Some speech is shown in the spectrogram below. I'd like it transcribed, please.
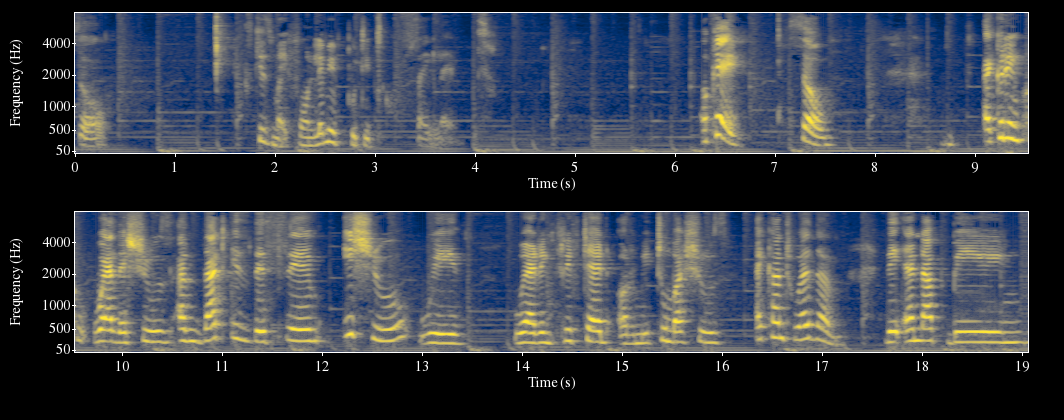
So excuse my phone let me put it silent okay so I couldn't wear the shoes and that is the same issue with wearing thrifted or mitumba shoes. I can't wear them. They end up being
